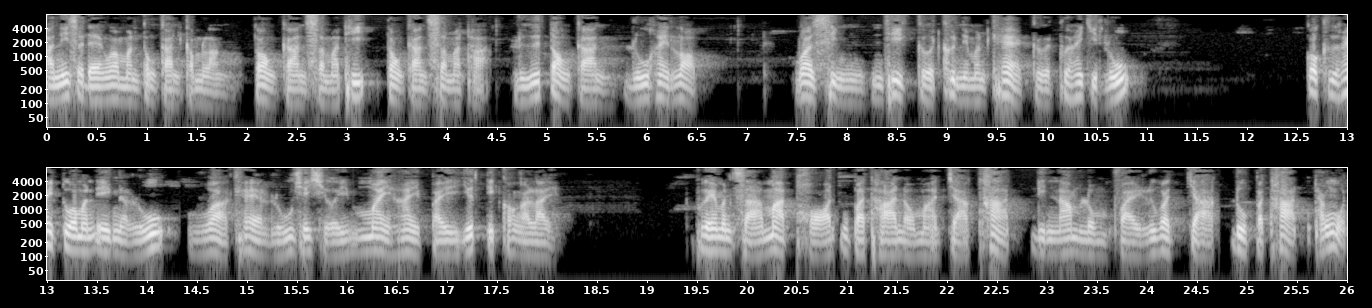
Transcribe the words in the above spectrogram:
อันนี้แสดงว่ามันต้องการกำลัง ต้องการสมาธิ ต้องการสมถะ หรือต้องการรู้ให้รอบ ว่าสิ่งที่เกิดขึ้นเนี่ยมันแค่เกิดเพื่อให้จิตรู้ ก็คือให้ตัวมันเองนะ่ะรู้ว่าแค่รู้เฉยๆไม่ให้ไปยึดติดของอะไร เพื่อให้มันสามารถถอนอุปทานออกมาจากธาตุดินน้ำลมไฟหรือว่าจากดูปธาตุทั้งหมด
